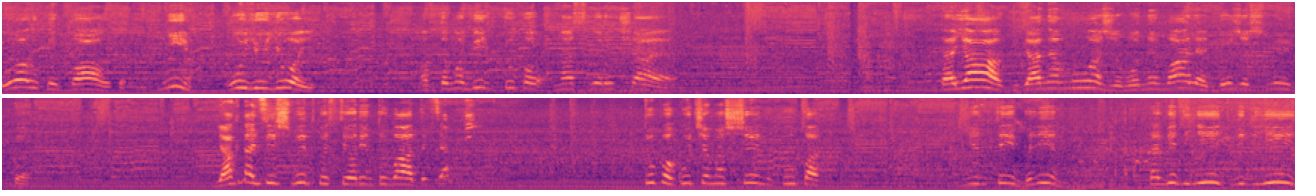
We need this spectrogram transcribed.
Йолки-палки. Ні! Ой-ой-ой! Автомобіль тупо нас виручає. Та як? Я не можу, вони валять дуже швидко. Як на цій швидкості орієнтуватися? Тупо куча машин, купа. Мінти, блін. Та від'їдь, від'їдь.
